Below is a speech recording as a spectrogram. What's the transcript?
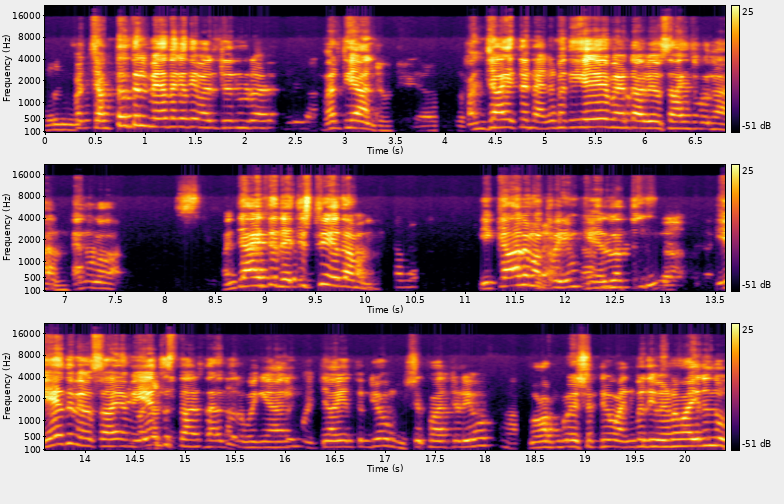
അപ്പൊ ചട്ടത്തിൽ ഭേദഗതി വരുത്തുന്നത് വരുത്തിയാൽ പഞ്ചായത്തിന്റെ അനുമതിയേ വേണ്ട വ്യവസായം തുടങ്ങാൻ എന്നുള്ളതാണ്. പഞ്ചായത്ത് രജിസ്റ്റർ ചെയ്താൽ മതി. ഇക്കാലം അത്രയും കേരളത്തിൽ ഏത് വ്യവസായം ഏത് സ്ഥല- സ്ഥലത്ത് തുടങ്ങിയാലും പഞ്ചായത്തിന്റെയോ മുനിസിപ്പാലിറ്റിയുടെയോ കോർപ്പറേഷന്റെയോ അനുമതി വേണമായിരുന്നു.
